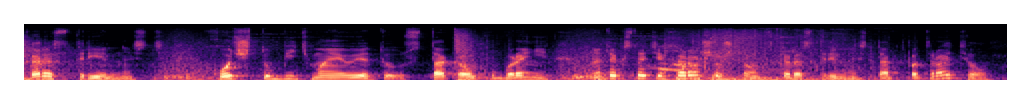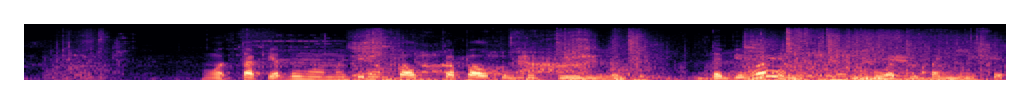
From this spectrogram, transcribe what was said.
Скорострельность. Хочет убить мою эту стакалку брони. Но это, кстати, хорошо, что он скорострельность так потратил. Вот, так, я думаю, мы берем палку-копалку в руку и добиваем. Вот, ибо нефиг.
